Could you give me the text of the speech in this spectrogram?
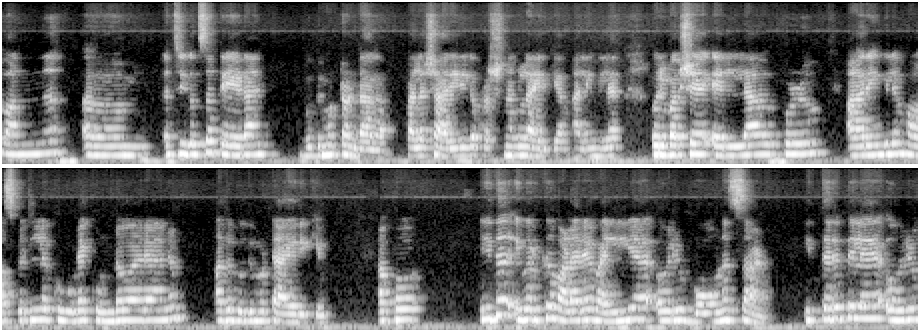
വന്ന് ചികിത്സ തേടാൻ ബുദ്ധിമുട്ടുണ്ടാകാം. പല ശാരീരിക പ്രശ്നങ്ങളായിരിക്കാം. അല്ലെങ്കിൽ ഒരുപക്ഷെ എല്ലാപ്പോഴും ആരെങ്കിലും ഹോസ്പിറ്റലിൽ കൂടെ കൊണ്ടുവരാനും അത് ബുദ്ധിമുട്ടായിരിക്കും. അപ്പോൾ ഇത് ഇവർക്ക് വളരെ വലിയ ഒരു ബോണസ് ആണ് ഇത്തരത്തിലെ ഒരു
